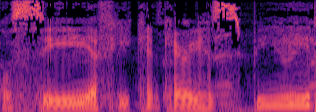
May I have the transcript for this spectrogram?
We'll see if he can carry his speed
